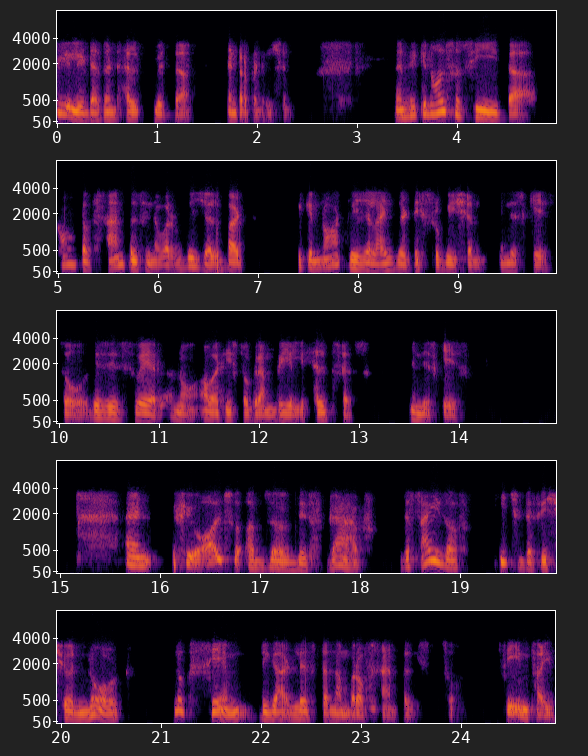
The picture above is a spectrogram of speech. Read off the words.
really doesn't help with the interpretation. And we can also see the count of samples in our visual, but we cannot visualize the distribution in this case. So this is where you know, our histogram really helps us in this case. And if you also observe this graph, the size of each decision node looks same regardless the number of samples. So same size.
